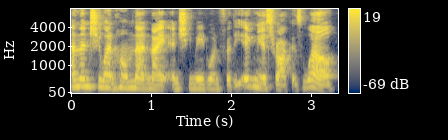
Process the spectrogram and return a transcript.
And then she went home that night and she made one for the igneous rock as well.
